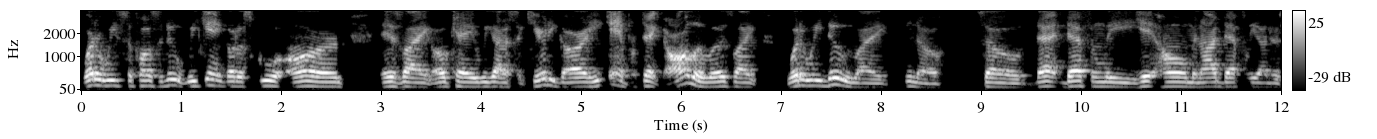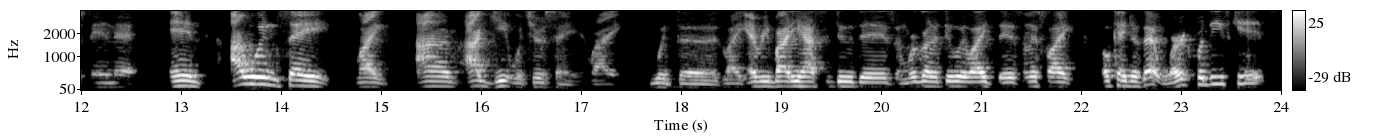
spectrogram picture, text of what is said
what are we supposed to do? We can't go to school armed. It's like okay, we got a security guard. He can't protect all of us. Like, what do we do? Like, you know. So that definitely hit home, and I definitely understand that. And I wouldn't say like I'm. I get what you're saying. Like with the like everybody has to do this, and we're gonna do it like this, and it's like okay, does that work for these kids?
